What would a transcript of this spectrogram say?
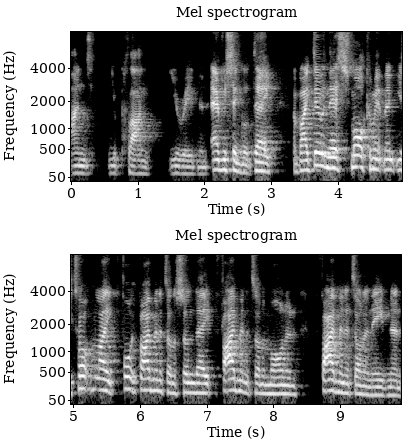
and you plan your evening every single day. And by doing this small commitment, you're talking like 45 minutes on a Sunday, five minutes on a morning, five minutes on an evening,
